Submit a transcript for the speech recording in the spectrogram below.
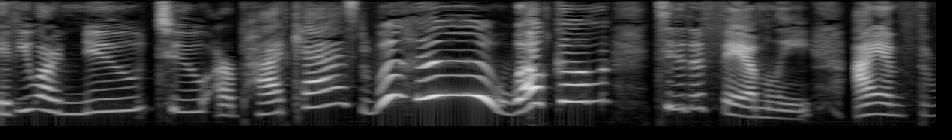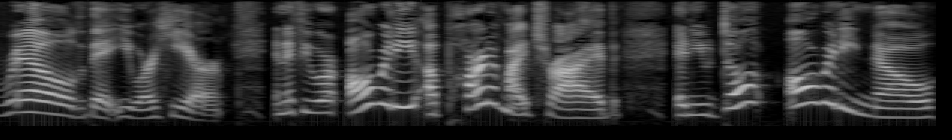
If you are new to our podcast, woohoo! Welcome to the family. I am thrilled that you are here. And if you are already a part of my tribe and you don't already know,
